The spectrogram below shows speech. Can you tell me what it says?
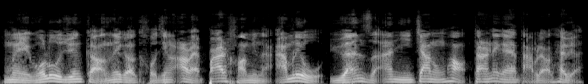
美国陆军搞的那个口径二百八十毫米的 M 六五原子安妮加农炮，但是那个也打不了太远。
